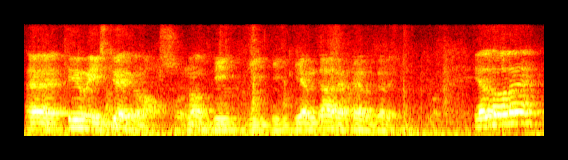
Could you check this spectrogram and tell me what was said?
eh, il rischio è grosso no? di, di, di andare a perdere tutto. E allora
